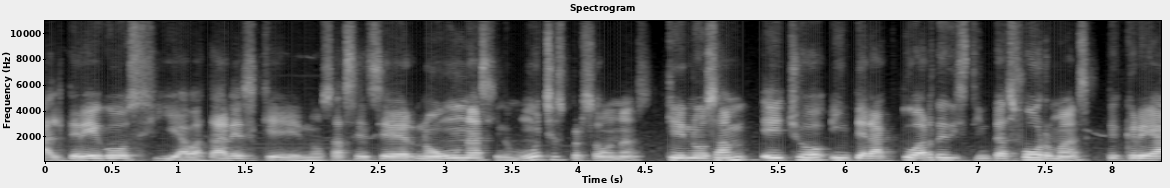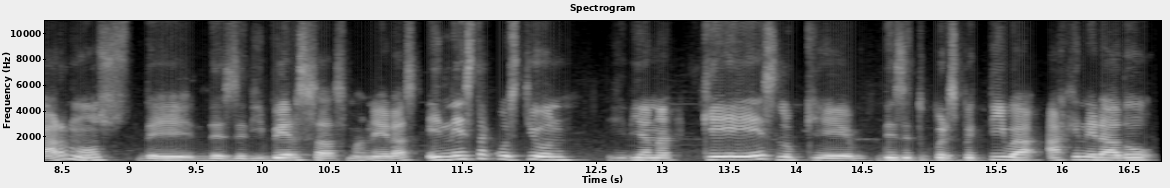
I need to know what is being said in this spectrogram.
alter egos y avatares que nos hacen ser no una, sino muchas personas, que nos han hecho interactuar de distintas formas, de crearnos de, desde diversas maneras. En esta cuestión, Diana, ¿qué es lo que desde tu perspectiva ha generado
